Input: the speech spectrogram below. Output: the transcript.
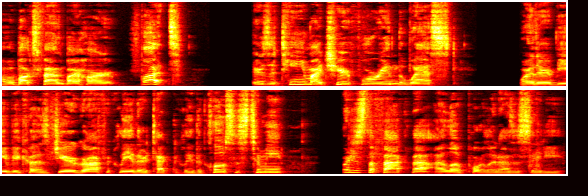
I'm a Bucks fan by heart. But there's a team I cheer for in the West, whether it be because geographically they're technically the closest to me, or just the fact that I love Portland as a city.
